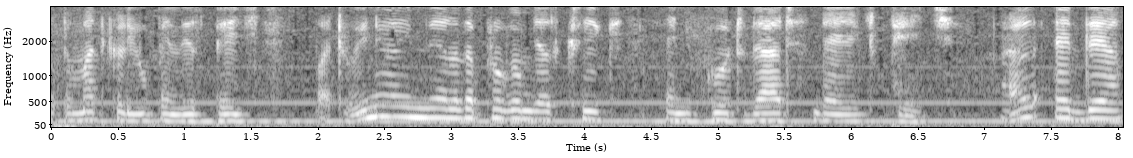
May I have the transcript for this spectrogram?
automatically open this page but when you are in another program just click and go to that direct page. I'll add there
